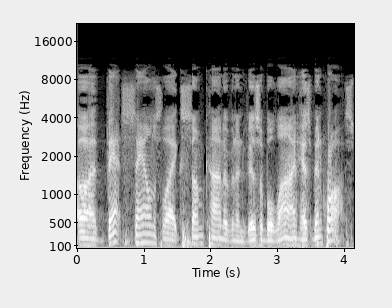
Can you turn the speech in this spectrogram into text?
uh, that sounds like some kind of an invisible line has been crossed.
